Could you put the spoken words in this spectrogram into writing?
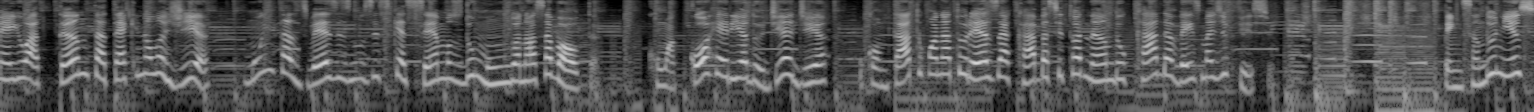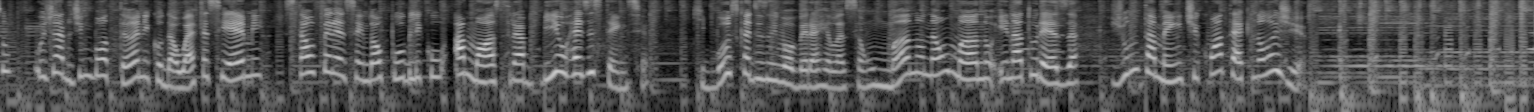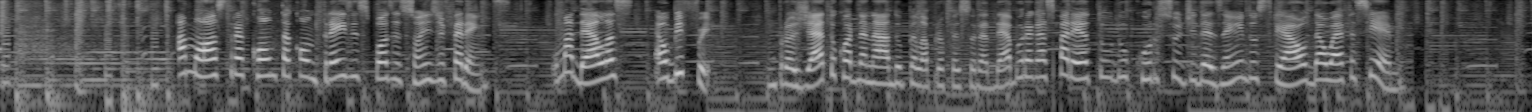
meio a tanta tecnologia, muitas vezes nos esquecemos do mundo à nossa volta. Com a correria do dia a dia, o contato com a natureza acaba se tornando cada vez mais difícil. Pensando nisso, o Jardim Botânico da UFSM está oferecendo ao público a mostra Bioresistência, que busca desenvolver a relação humano-não humano e natureza juntamente com a tecnologia. A mostra conta com três exposições diferentes. Uma delas é o Be Free, um projeto coordenado pela professora Débora Gaspareto do curso de Desenho Industrial da UFSM.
